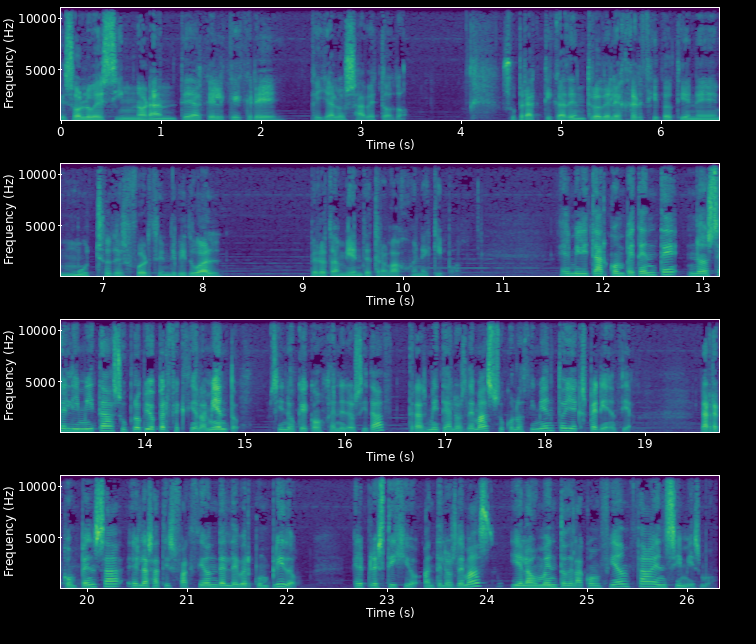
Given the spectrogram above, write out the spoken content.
que sólo es ignorante aquel que cree que ya lo sabe todo. Su práctica dentro del ejército tiene mucho de esfuerzo individual, pero también de trabajo en equipo. El militar competente no se limita a su propio perfeccionamiento, sino que con generosidad transmite a los demás su conocimiento y experiencia. La recompensa es la satisfacción del deber cumplido, el prestigio ante los demás y el aumento de la confianza en sí mismo.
